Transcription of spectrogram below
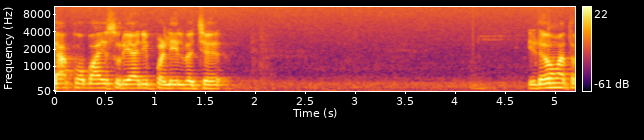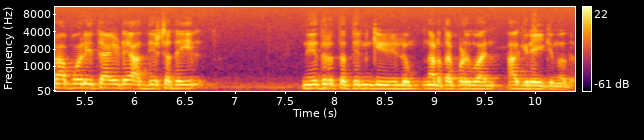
Yakobaya Suriyani പള്ളിയിൽ വെച്ച് ഇടവ മെത്രാപ്പോലിത്തായുടെ അധ്യക്ഷതയിൽ നേതൃത്വത്തിന് കീഴിലും നടത്തപ്പെടുവാൻ ആഗ്രഹിക്കുന്നത്.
